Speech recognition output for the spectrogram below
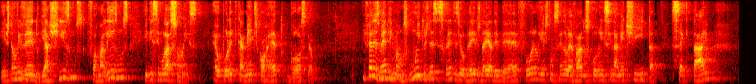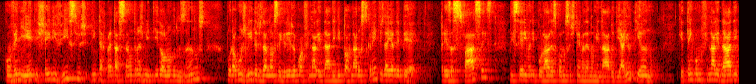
e estão vivendo de achismos, formalismos e dissimulações. É o politicamente correto gospel. Infelizmente, irmãos, muitos desses crentes e obreiros da IADPE foram e estão sendo levados por um ensinamento xiita, sectário, conveniente e cheio de vícios de interpretação transmitido ao longo dos anos por alguns líderes da nossa igreja com a finalidade de tornar os crentes da IADPE presas fáceis de serem manipuladas por um sistema denominado de ayutiano, que tem como finalidade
